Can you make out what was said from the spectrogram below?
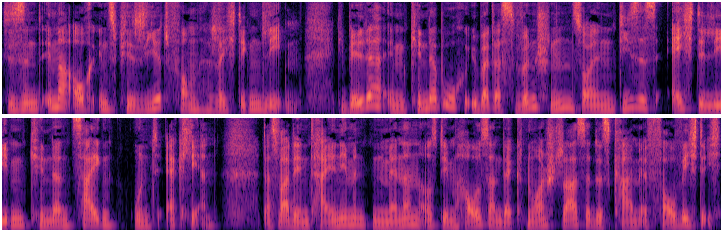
Sie sind immer auch inspiriert vom richtigen Leben. Die Bilder im Kinderbuch über das Wünschen sollen dieses echte Leben Kindern zeigen und erklären. Das war den teilnehmenden Männern aus dem Haus an der Knorrstraße des KMFV wichtig.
